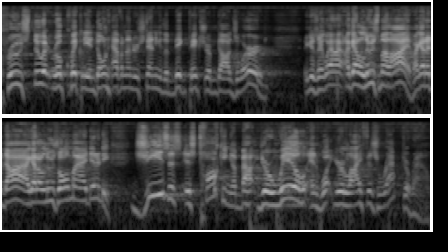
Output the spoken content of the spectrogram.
cruise through it real quickly and don't have an understanding of the big picture of God's Word, you can say, Well, I, I got to lose my life. I got to die. I got to lose all my identity. Jesus is talking about your will and what your life is wrapped around.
